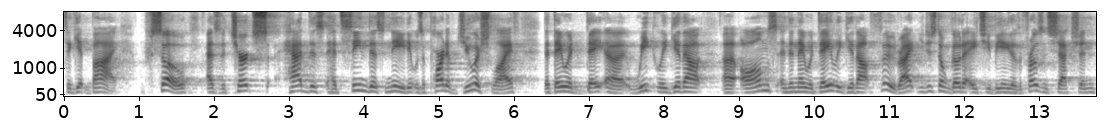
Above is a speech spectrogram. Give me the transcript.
to get by. So, as the church had, this, had seen this need, it was a part of Jewish life that they would uh, weekly give out uh, alms and then they would daily give out food, right? You just don't go to HEB or the frozen section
